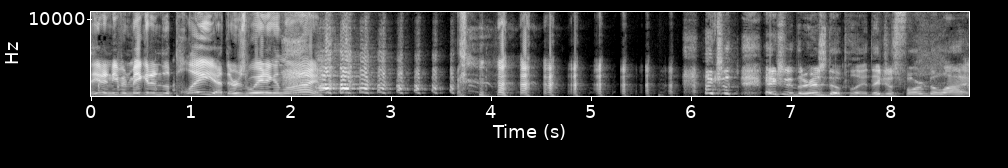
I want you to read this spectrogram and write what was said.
they didn't even make it into the play yet. They're just waiting in line. Actually, actually, there is no play. They just formed a line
